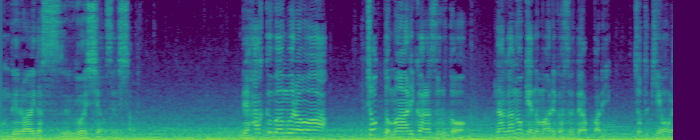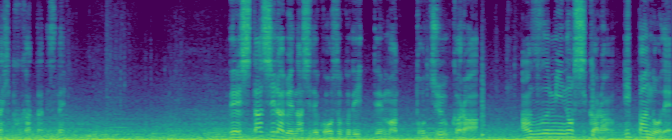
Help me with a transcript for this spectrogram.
飲んでる間すごい幸せでした。で白馬村はちょっと周りからすると長野県の周りからするとやっぱりちょっと気温が低かったですね。で下調べなしで高速で行ってまあ途中から安曇野市から一般道で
